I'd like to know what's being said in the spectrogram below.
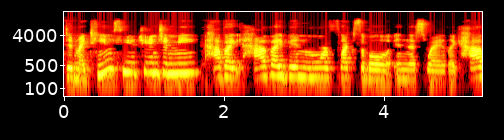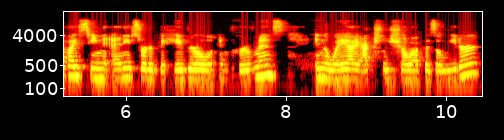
did my team see a change in me? Have i have i been more flexible in this way? Like have i seen any sort of behavioral improvements in the way i actually show up as a leader?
